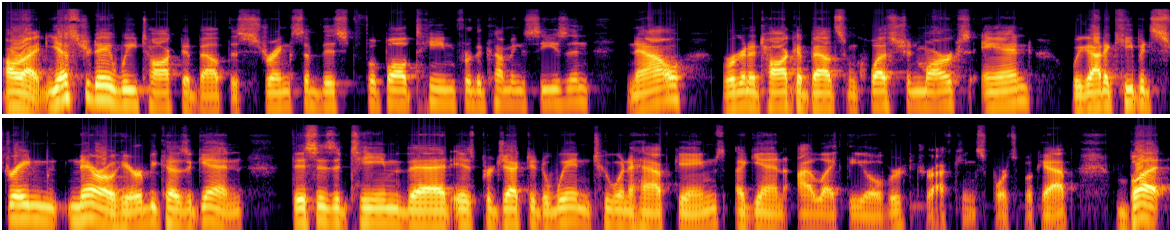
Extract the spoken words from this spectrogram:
All right. Yesterday, we talked about the strengths of this football team for the coming season. Now, we're going to talk about some question marks, and we got to keep it straight and narrow here because, again, this is a team that is projected to win two and a half games. Again, I like the over DraftKings Sportsbook app, but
